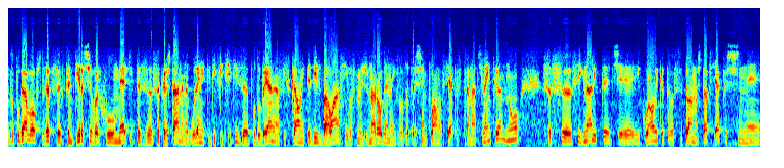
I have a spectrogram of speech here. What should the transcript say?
До тогава общо взето се акцентираше върху мерките за съкръщаване на големите дефицити, за подобряване на фискалните дисбаланси в международен и във вътрешен план във всяка страна членка, но с сигналите, че економиката в световен мащаб сякаш не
